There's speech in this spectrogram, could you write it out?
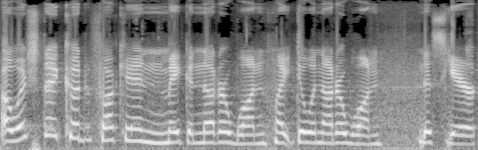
I wish they could fucking make another one, like do another one this year.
